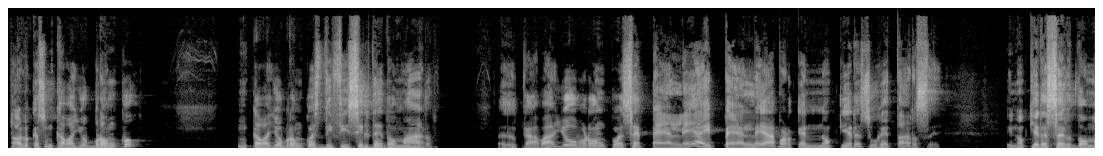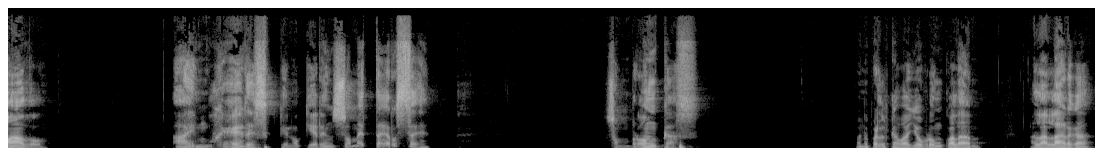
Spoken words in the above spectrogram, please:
¿Sabes lo que es un caballo bronco? Un caballo bronco es difícil de domar. El caballo bronco ese pelea y pelea porque no quiere sujetarse y no quiere ser domado. Hay mujeres que no quieren someterse. Son broncas. Bueno, pero el caballo bronco a la, a la larga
